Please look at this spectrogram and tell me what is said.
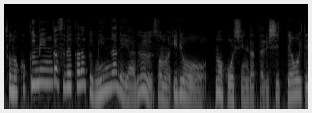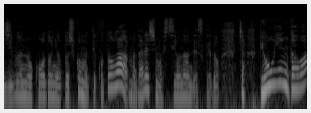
その国民がすべからくみんなでやるその医療の方針だったり知っておいて自分の行動に落とし込むってことは、まあ、誰しも必要なんですけど。じゃあ病院側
